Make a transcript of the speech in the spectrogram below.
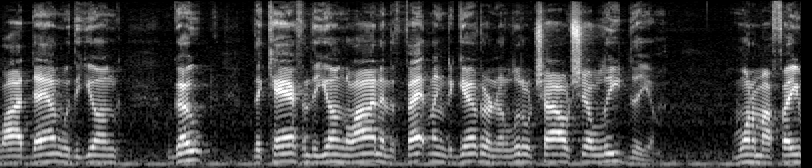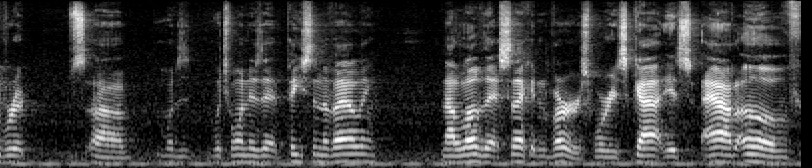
lie down with the young goat, the calf and the young lion and the fatling together, and a little child shall lead them. One of my favorite, uh, what is, which one is that? Peace in the Valley? And I love that second verse where it's got, it's out of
